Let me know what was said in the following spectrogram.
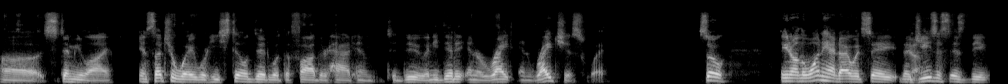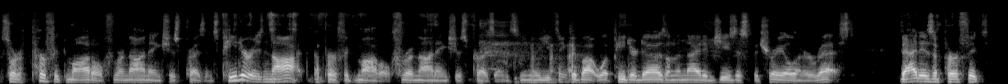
uh, stimuli in such a way where he still did what the Father had him to do, and he did it in a right and righteous way. So, you know, on the one hand, I would say that yeah. Jesus is the sort of perfect model for a non-anxious presence. Peter is not a perfect model for a non-anxious presence. You know, you think about what Peter does on the night of Jesus' betrayal and arrest. That is a perfect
